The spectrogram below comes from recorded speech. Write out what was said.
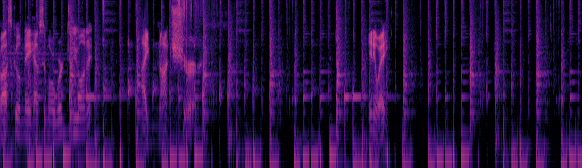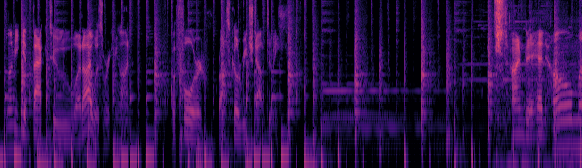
Roscoe may have some more work to do on it. I'm not sure. Anyway, let me get back to what I was working on before Roscoe reached out to me. Time to head home.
